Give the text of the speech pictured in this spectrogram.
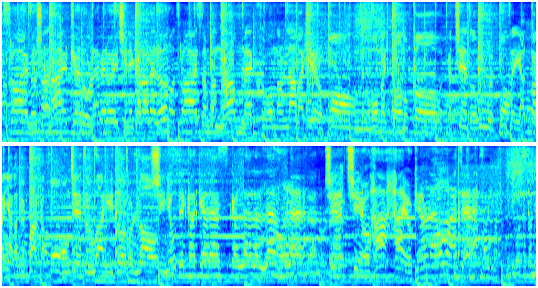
スライムじゃないけどレベル1に駆られるの辛い先輩なめこならばヒーローポンでもた人のコードがチェンズ上ポンぜやっとんやがてバカボン本日は人殺死にお出かけですからララのレ父よ母よけれを当て次は片道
